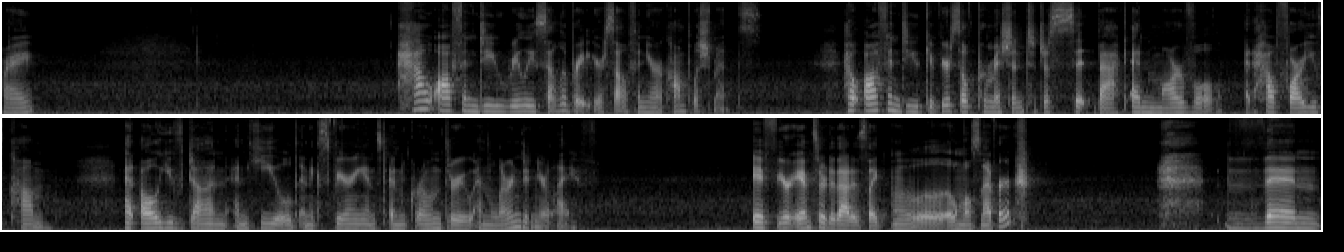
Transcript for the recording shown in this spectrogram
right? How often do you really celebrate yourself and your accomplishments? How often do you give yourself permission to just sit back and marvel at how far you've come, at all you've done and healed and experienced and grown through and learned in your life? If your answer to that is like uh, almost never, then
